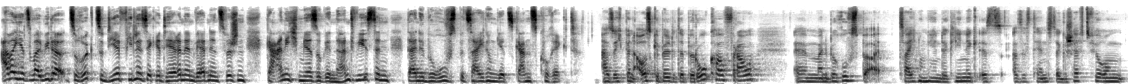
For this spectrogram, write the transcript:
Aber jetzt mal wieder zurück zu dir. Viele Sekretärinnen werden inzwischen gar nicht mehr so genannt. Wie ist denn deine Berufsbezeichnung jetzt ganz korrekt? Also ich bin ausgebildete Bürokauffrau. Ähm, meine Berufsbezeichnung hier in der Klinik ist Assistenz der Geschäftsführung,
